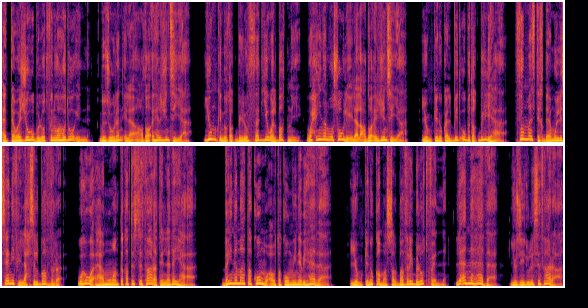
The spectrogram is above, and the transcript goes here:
التوجه بلطف وهدوء نزولا إلى أعضائها الجنسية. يمكن تقبيل الثدي والبطن وحين الوصول إلى الأعضاء الجنسية. يمكنك البدء بتقبيلها ثم استخدام اللسان في لحس البذر وهو أهم منطقة استثارة لديها. بينما تقوم أو تقومين بهذا يمكنك مص البذر بلطف لأن هذا يزيد الاستثارة.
